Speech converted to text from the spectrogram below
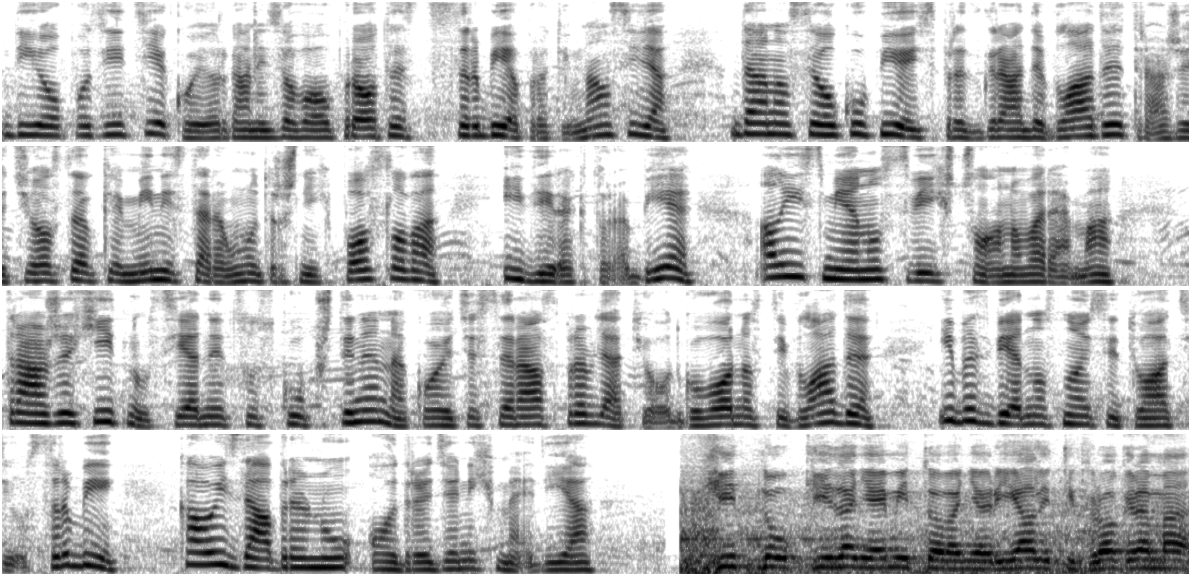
Dio opozicije koji je organizovao protest Srbija protiv nasilja danas se okupio ispred zgrade vlade tražeći ostavke ministara unutrašnjih poslova i direktora BIE, ali i smjenu svih članova REMA. Traže hitnu sjednicu Skupštine na kojoj će se raspravljati o odgovornosti vlade i bezbjednostnoj situaciji u Srbiji, kao i zabranu određenih medija hitno ukidanje emitovanja reality programa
